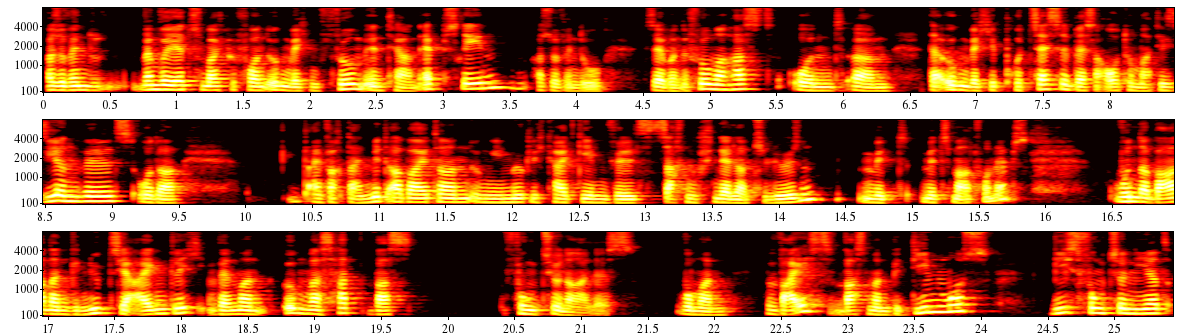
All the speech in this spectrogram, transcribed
Also wenn, du, wenn wir jetzt zum Beispiel von irgendwelchen firmeninternen Apps reden, also wenn du selber eine Firma hast und ähm, da irgendwelche Prozesse besser automatisieren willst oder einfach deinen Mitarbeitern irgendwie Möglichkeit geben willst, Sachen schneller zu lösen mit, mit Smartphone-Apps, wunderbar, dann genügt es ja eigentlich, wenn man irgendwas hat, was funktional ist, wo man weiß, was man bedienen muss, wie es funktioniert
